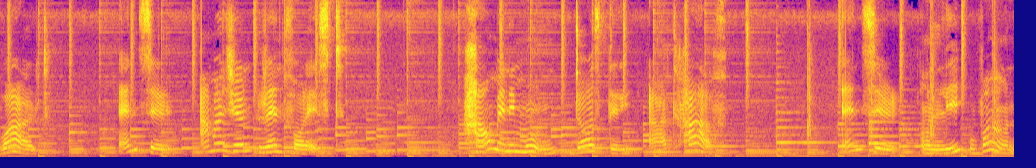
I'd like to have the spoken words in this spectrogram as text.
world. Answer Amazon rainforest. How many moon does the earth have? Answer only one.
